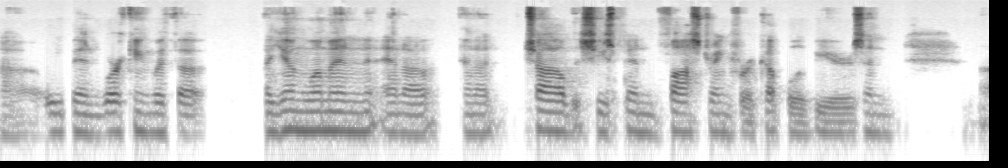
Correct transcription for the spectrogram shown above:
Uh, we've been working with a, a young woman and a, and a child that she's been fostering for a couple of years and uh,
